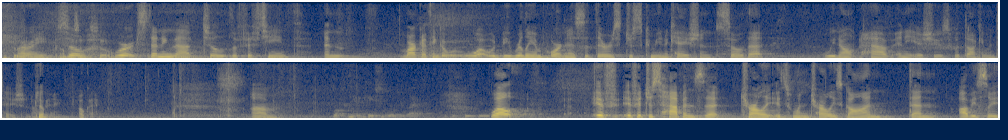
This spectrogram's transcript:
if it All right, becomes so a- so- we're extending that till the 15th. And Mark, I think it what would be really important is that there's just communication so that we don't have any issues with documentation, Yep. okay? Okay. Um, What communication would you like? You Well, if, if it just happens that Charlie, it's when Charlie's gone, then obviously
